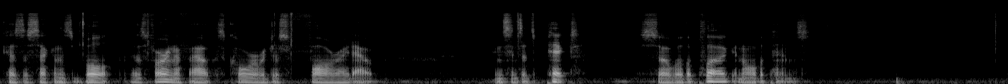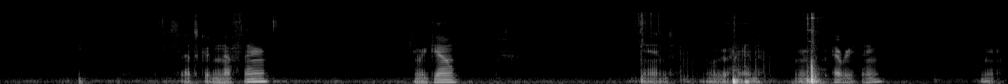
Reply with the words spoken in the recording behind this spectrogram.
because the second this bolt is far enough out, this core would just fall right out. And since it's picked, so will the plug and all the pins. So that's good enough there. Here we go. And we'll go ahead and remove everything. Come here.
